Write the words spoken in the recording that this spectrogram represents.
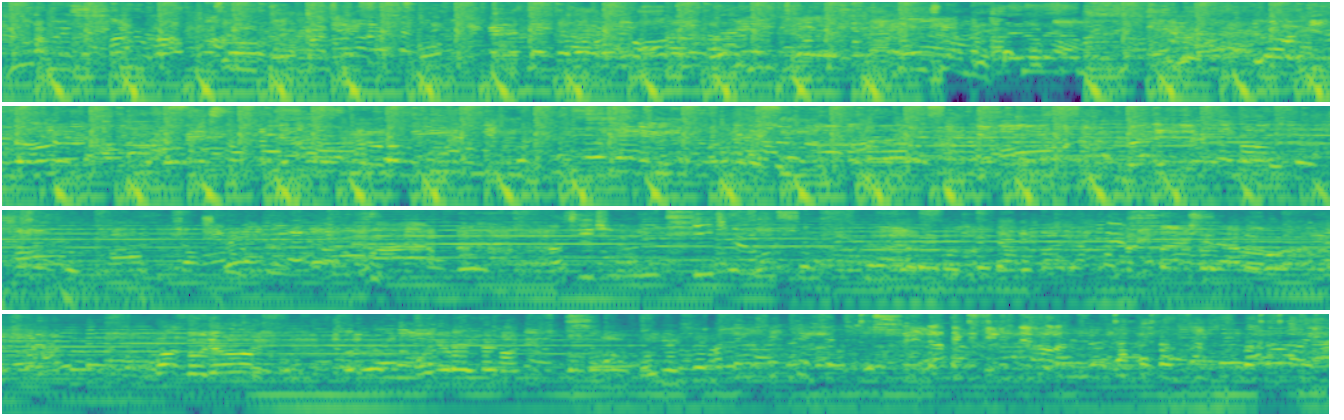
Vás dodělali. Podívejte na disku. Podívejte na tady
